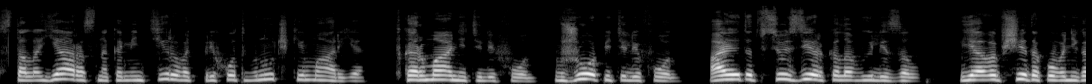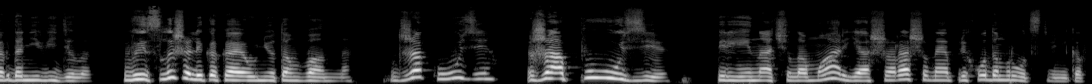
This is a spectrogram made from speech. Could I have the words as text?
Стала яростно комментировать приход внучки Марья. В кармане телефон, в жопе телефон, а этот все зеркало вылезал. Я вообще такого никогда не видела. Вы слышали, какая у нее там ванна? Джакузи. Жапузи, переиначила Марья, ошарашенная приходом родственников.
